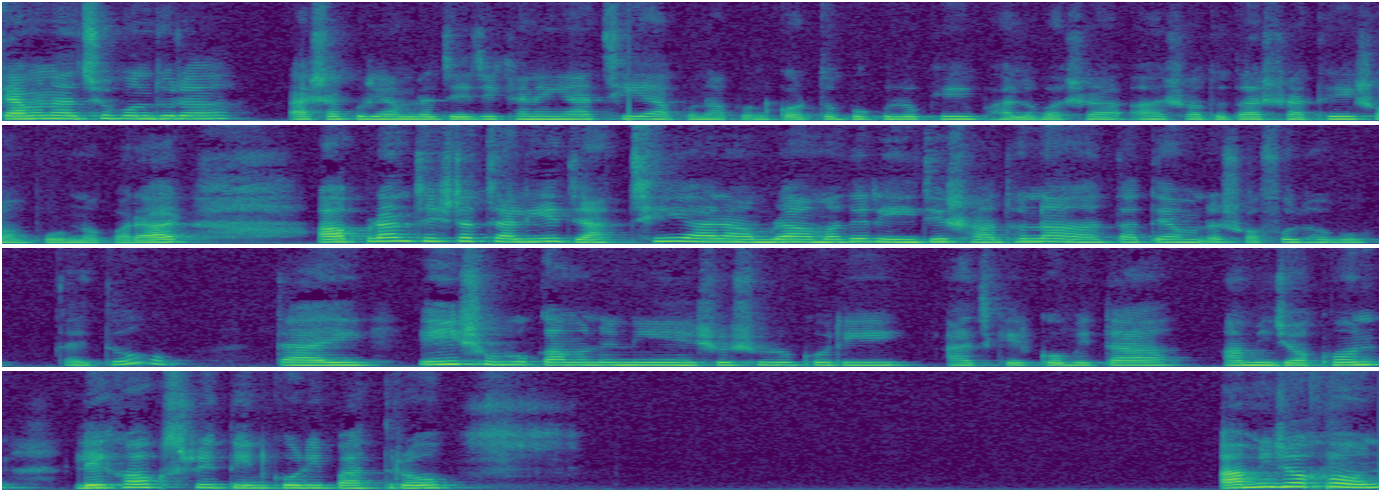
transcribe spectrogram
কেমন আছো বন্ধুরা? আশা করি আমরা যে যেখানেই আছি, আপন আপন কর্তব্যগুলোকে ভালোবাসা আর সততার সাথে সম্পূর্ণ করার আপ্রাণ চেষ্টা চালিয়ে যাচ্ছি আর আমরা আমাদের এই যে সাধনা, তাতে আমরা সফল হব, তাই তো? তাই এই শুভকামনা নিয়ে এসো শুরু করি আজকের কবিতা। আমি যখন লেখক শ্রী তিনকড়ি পাত্র, আমি যখন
